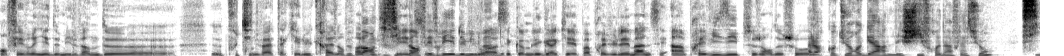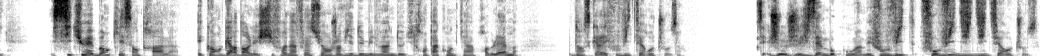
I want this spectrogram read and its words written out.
en février 2022, euh, Poutine va attaquer l'Ukraine. Tu ne peux pas anticiper en février 2022. C'est comme les gars qui n'avaient pas prévu les mannes. C'est imprévisible ce genre de choses. Alors quand tu regardes les chiffres d'inflation, si si tu es banquier central et qu'en regardant les chiffres d'inflation en janvier 2022, tu te rends pas compte qu'il y a un problème, dans ce cas-là, il faut vite faire autre chose je, les aime beaucoup, hein, mais il faut vite, faut vite, vite, vite faire autre chose.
